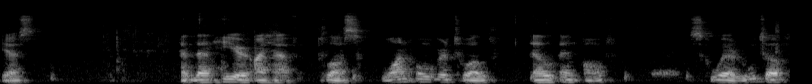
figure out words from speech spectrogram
Yes. And then here I have plus 1 over 12 ln of square root of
